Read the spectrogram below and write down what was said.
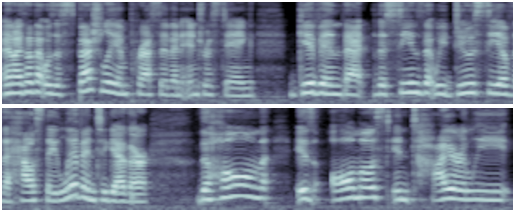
And I thought that was especially impressive and interesting given that the scenes that we do see of the house they live in together, the home is almost entirely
